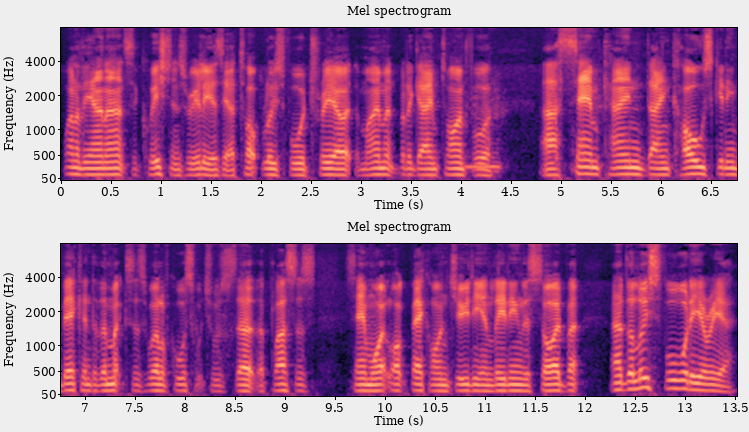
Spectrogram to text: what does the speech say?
one of the unanswered questions really is our top loose forward trio at the moment. But a game time for mm. uh, Sam Cane, Dane Coles getting back into the mix as well, of course, which was uh, the pluses. Sam Whitelock back on duty and leading the side. But uh, the loose forward area,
